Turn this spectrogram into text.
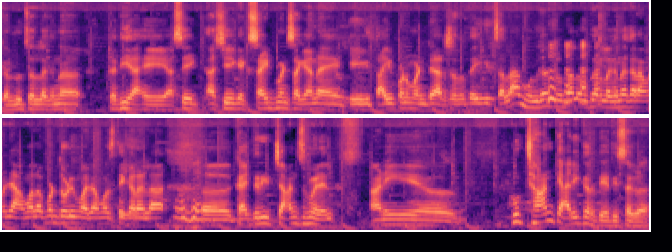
कल्लूचं लग्न कधी आहे? असे एक अशी एक एक्साइटमेंट सगळ्यांना आहे की ताई पण म्हणते हर्षदा की चला मुलगा शोधा लवकर लग्न करा. म्हणजे आम्हाला पण थोडी मजा मस्ती करायला काहीतरी चान्स मिळेल. आणि खूप छान कॅरी करते ती सगळं.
